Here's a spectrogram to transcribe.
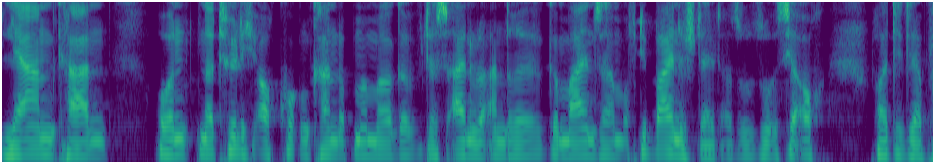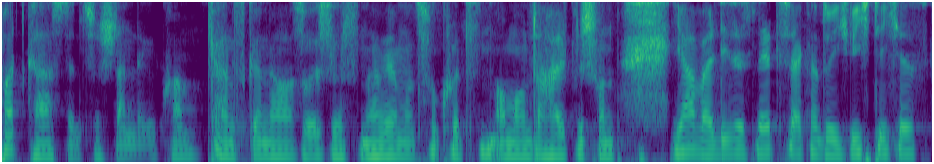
lernen kann und natürlich auch gucken kann, ob man mal das ein oder andere gemeinsam auf die Beine stellt. Also so ist ja auch heute der Podcast dann zustande gekommen. Ganz genau, so ist es. Ne? Wir haben uns vor kurzem auch mal unterhalten schon. Ja, weil dieses Netzwerk natürlich wichtig ist,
